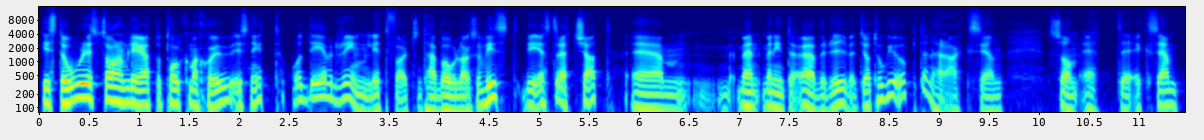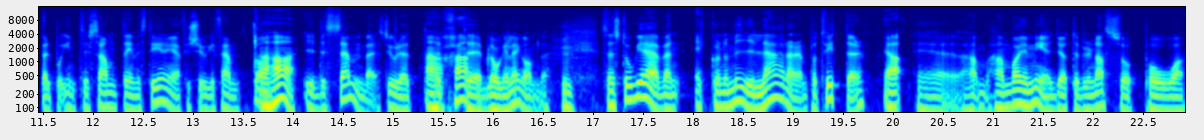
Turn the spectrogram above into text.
Historiskt så har de legat på 12,7 i snitt och det är väl rimligt för ett sånt här bolag. Så visst, det är stretchat, ehm, men, men inte överdrivet. Jag tog ju upp den här aktien som ett eh, exempel på intressanta investeringar för 2015 Aha. i december så gjorde jag ett, Aha. ett eh, blogginlägg om det. Mm. Sen stod ju även ekonomiläraren på Twitter. Ja. Eh, han, han var ju med, Göte Brunasso, på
